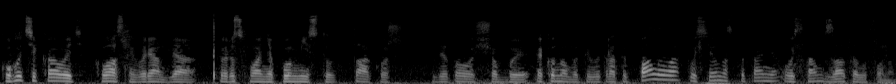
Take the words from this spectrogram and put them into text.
кого цікавить класний варіант для пересування по місту, також для того, щоб економити витрати палива, є у нас питання ось там за телефоном.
